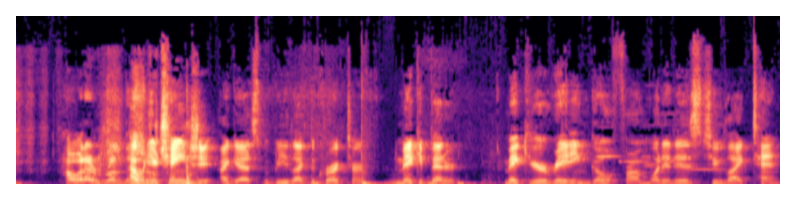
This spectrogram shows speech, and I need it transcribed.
How would I run the How would you change it? I guess would be like the correct term. Make it better. Make your rating go from what it is to like ten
